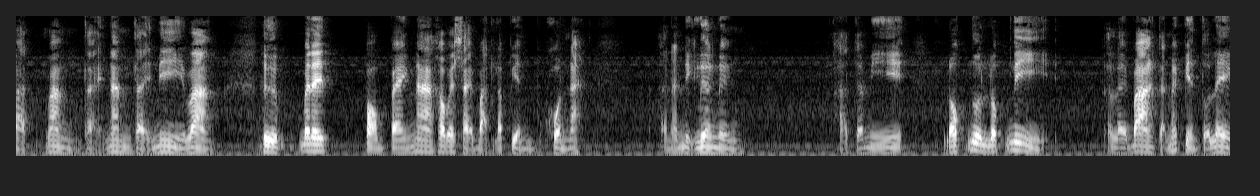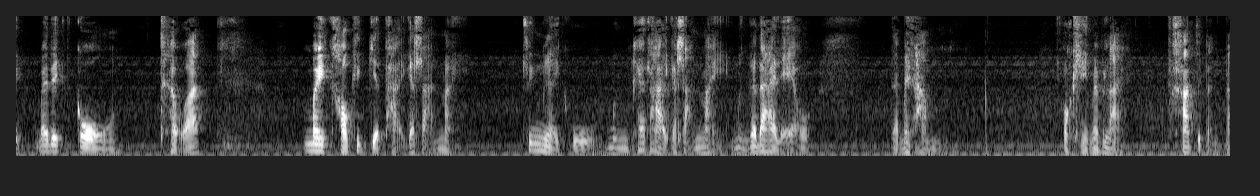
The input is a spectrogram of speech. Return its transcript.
บัตรบ้างใส่นั่นใส่นี่บ้าง คือไม่ได้ปลอมแปลงหน้าเข้าไปใส่บัตรแล้วเปลี่ยนบุคคลนะ อันนั้นอีกเรื่องหนึ่ง อาจจะมีลบนู่นลบนี่อะไรบ้างแต่ไม่เปลี่ยนตัวเลขไม่ได้โกง แต่ว่าไม่เขาขี้เกียจถ่ายเอกสารใหม่ ซึ่งเหนื่อยกูมึงแค่ถ่ายเอกสารใหม่ มึงก็ได้แล้ว แต่ไม่ทำโอเคไม่เป็นไรค่ามจิตนั้นไป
